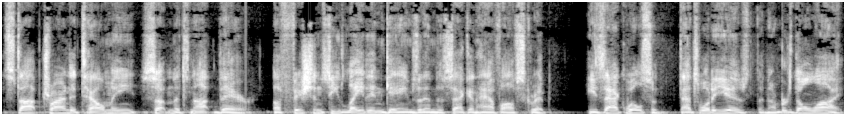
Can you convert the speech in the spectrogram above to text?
stop trying to tell me something that's not there. Efficiency late in games and in the second half off script. He's Zach Wilson. That's what he is. The numbers don't lie.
